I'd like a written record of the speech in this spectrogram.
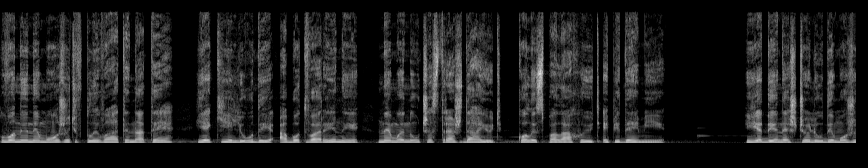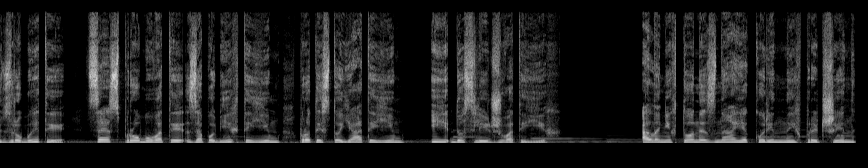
вони не можуть впливати на те, які люди або тварини неминуче страждають, коли спалахують епідемії. Єдине, що люди можуть зробити, це спробувати запобігти їм, протистояти їм і досліджувати їх. Але ніхто не знає корінних причин,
